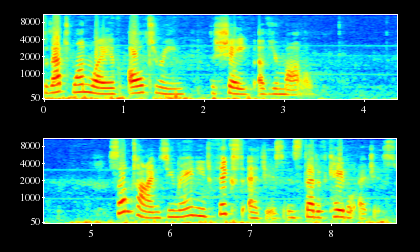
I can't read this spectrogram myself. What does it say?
So that's one way of altering the shape of your model. Sometimes you may need fixed edges instead of cable edges.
